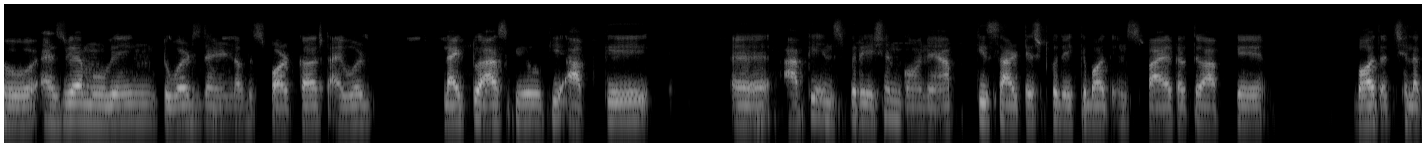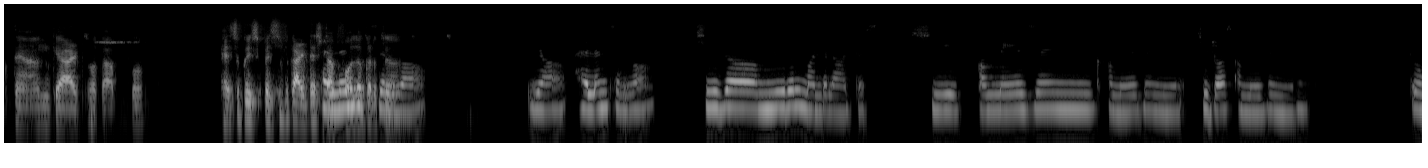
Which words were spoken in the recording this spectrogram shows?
so as we are moving towards the end of this podcast I would like to ask you कि आपके आपके इंस्पिरेशन कौन है? आप किस आर्टिस्ट को देख के बहुत इंस्पायर करते हो? आपके बहुत अच्छे लगते हैं उनके आर्ट वर्क आपको ऐसे कोई स्पेसिफिक आर्टिस्ट आप फॉलो करते हो या Helen Silva she is a mural mandala artist she's amazing amazing she draws amazing murals तो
